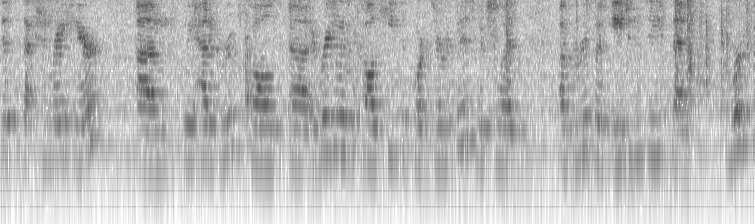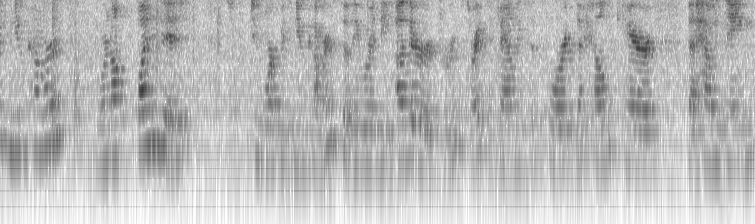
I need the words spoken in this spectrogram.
this section right here. Um, we had a group called, uh, originally was called Key Support Services, which was a group of agencies that worked with newcomers, were not funded to work with newcomers, so they were the other groups, right? The family support, the healthcare, the housing,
